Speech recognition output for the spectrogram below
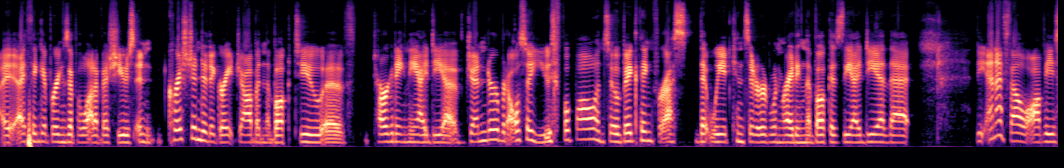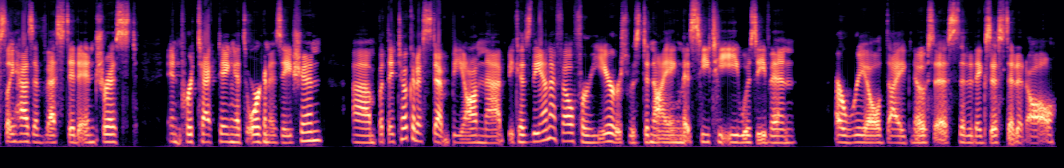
I, I, think it brings up a lot of issues. And Christian did a great job in the book, too, of targeting the idea of gender, but also youth football. And so, a big thing for us that we had considered when writing the book is the idea that the NFL obviously has a vested interest in protecting its organization, um, but they took it a step beyond that because the NFL for years was denying that CTE was even a real diagnosis, that it existed at all.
